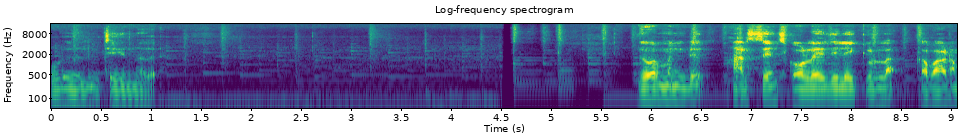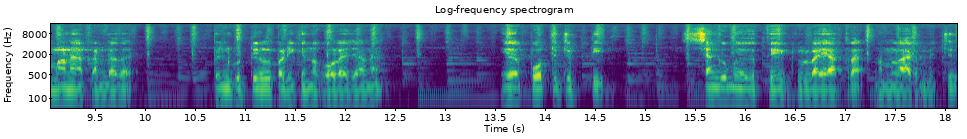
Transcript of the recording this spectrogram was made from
കൂടുതലും ചെയ്യുന്നത്. ഗവൺമെന്റ് ആർട്സ് സയൻസ് കോളേജിലേക്കുള്ള കവാടമാണ് കണ്ടത്. പെൺകുട്ടികൾ പഠിക്കുന്ന കോളേജാണ്. എയർപോർട്ട് ചുറ്റി ശംഖുമുഖത്തേക്കുള്ള യാത്ര നമ്മൾ ആരംഭിച്ചു.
